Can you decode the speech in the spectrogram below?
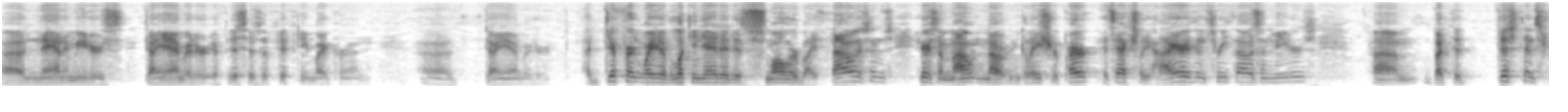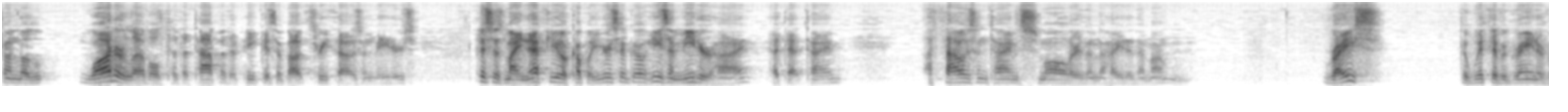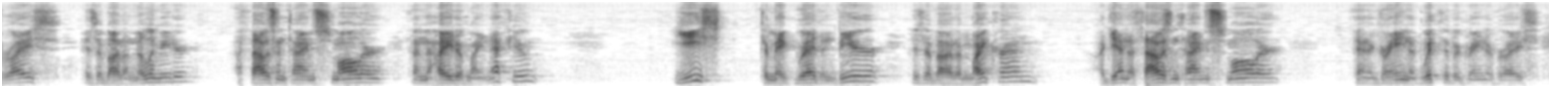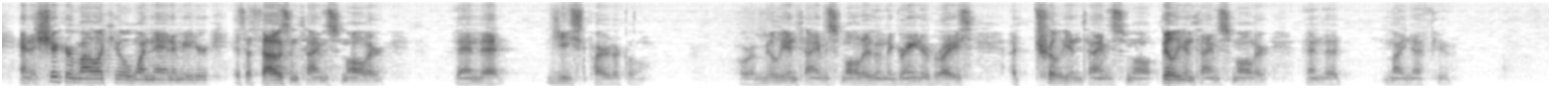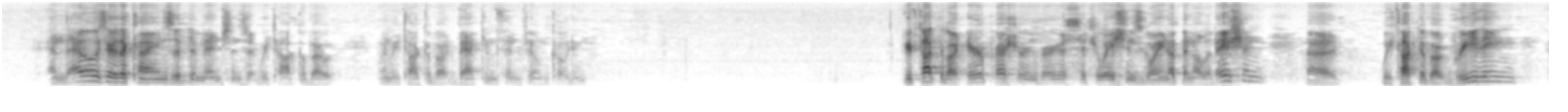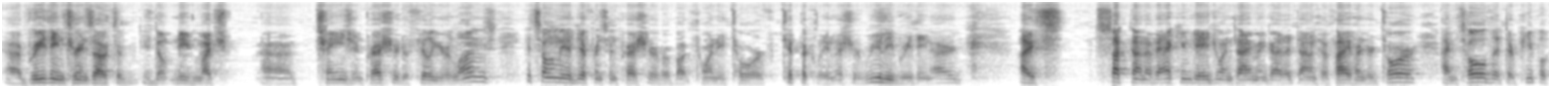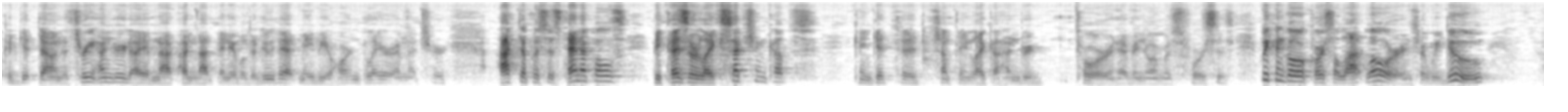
uh, nanometers diameter if this is a 50 micron uh, diameter. A different way of looking at it is smaller by thousands. Here's a mountain out in Glacier Park. It's actually higher than 3,000 meters, um, but the distance from the water level to the top of the peak is about 3,000 meters. This is my nephew a couple years ago. He's a meter high at that time, a thousand times smaller than the height of the mountain. Rice, the width of a grain of rice is about a millimeter a thousand times smaller than the height of my nephew. Yeast to make bread and beer is about a micron, again a thousand times smaller than a grain, a width of a grain of rice. And a sugar molecule, one nanometer, is a thousand times smaller than that yeast particle, or a million times smaller than the grain of rice, a trillion times small, billion times smaller than the, my nephew. And those are the kinds of dimensions that we talk about when we talk about vacuum thin film coating. We've talked about air pressure in various situations going up in elevation. Uh, we talked about breathing. Uh, breathing turns out to, you don't need much uh, change in pressure to fill your lungs. It's only a difference in pressure of about 20 torr, typically, unless you're really breathing hard. I sucked on a vacuum gauge one time and got it down to 500 torr. I'm told that their people could get down to 300. I have not, I've not been able to do that. Maybe a horn player, I'm not sure. Octopus's tentacles, because they're like suction cups, can get to something like 100 torr and have enormous forces. We can go, of course, a lot lower, and so we do.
